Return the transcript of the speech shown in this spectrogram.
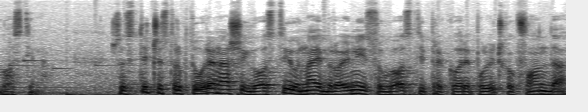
gostima. Što se tiče strukture naših gostiju, najbrojniji su gosti preko Republičkog fonda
